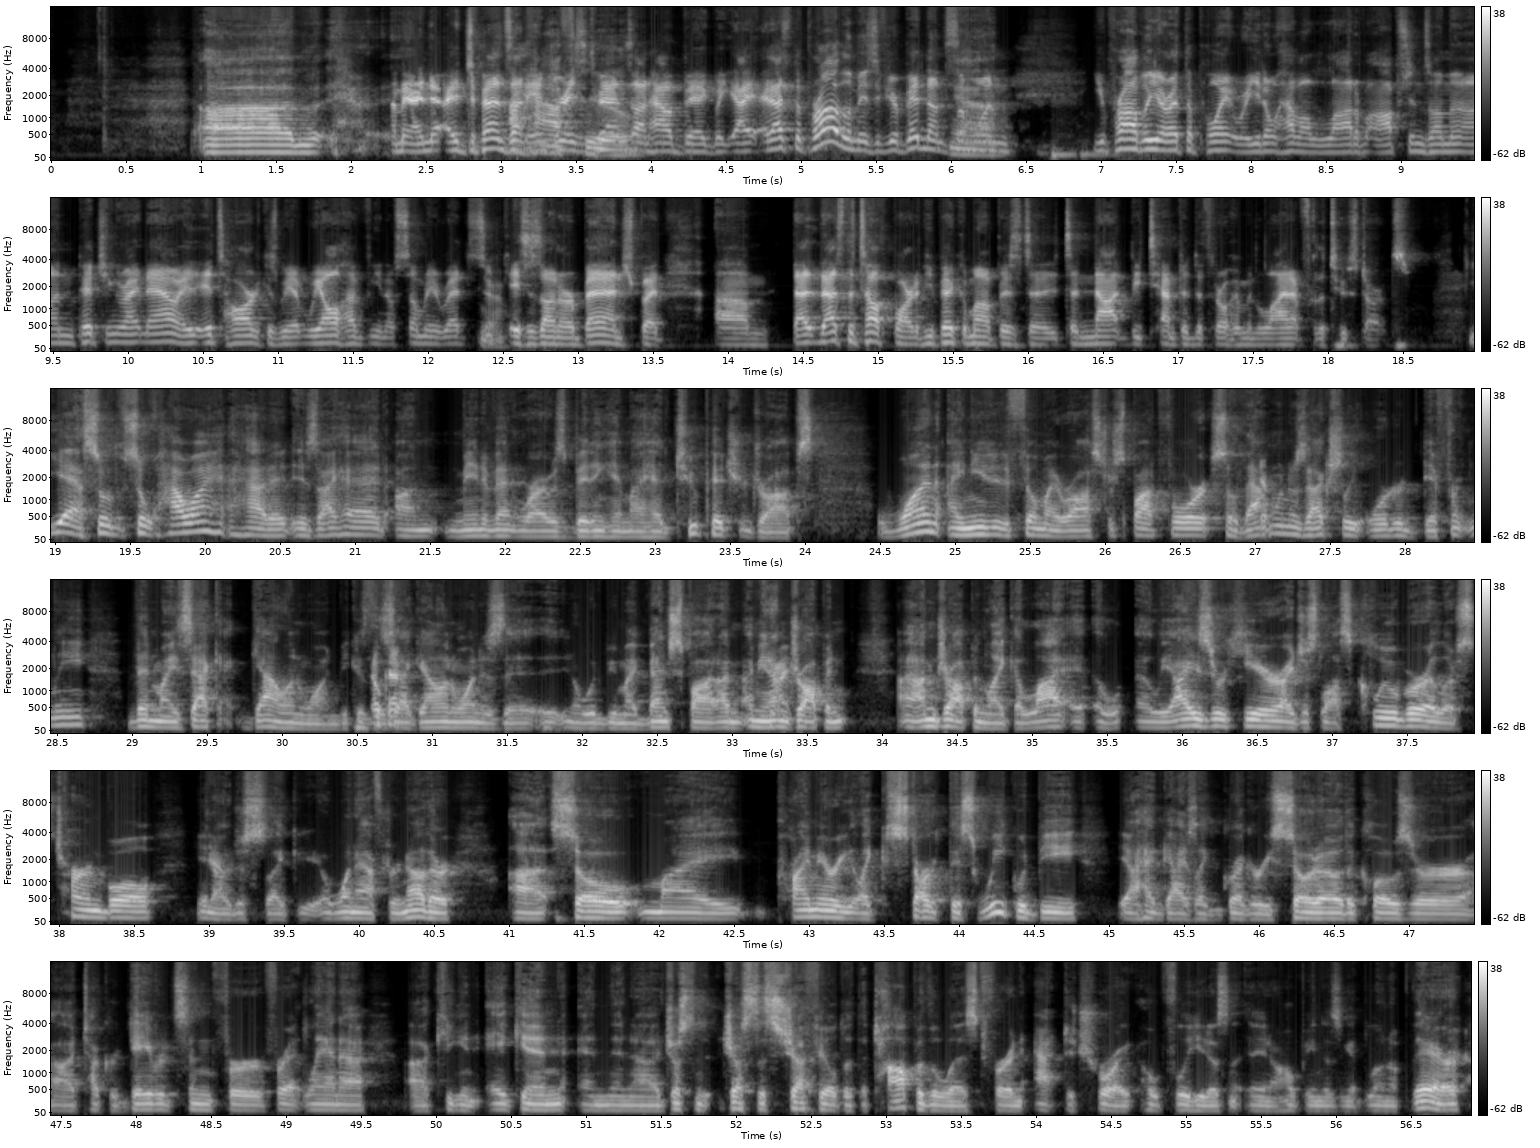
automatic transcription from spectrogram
Um, I mean, I know it depends on injuries, depends on how big, but I, that's the problem. Is if you're bidding on someone, yeah. you probably are at the point where you don't have a lot of options on the on pitching right now. It, it's hard because we have, we all have you know so many red suitcases yeah. on our bench, but um, that, that's the tough part. If you pick him up, is to to not be tempted to throw him in the lineup for the two starts. Yeah, so so how I had it is I had on main event where I was bidding him, I had two pitcher drops. One I needed to fill my roster spot for, so that yep. one was actually ordered differently than my Zach Gallen one because the okay. Zach Gallen one is the you know would be my bench spot. I'm, i mean, right. I'm dropping, I'm dropping like Eli, Elieser here. I just lost Kluber, I lost Turnbull, you know, just like you know, one after another. Uh, so my primary like start this week would be yeah, I had guys like Gregory Soto, the closer, uh, Tucker Davidson for for Atlanta, uh, Keegan Akin, and then uh, Justin, Justus Sheffield at the top of the list for an at Detroit. Hopefully he doesn't, you know, hoping he doesn't get blown up there.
